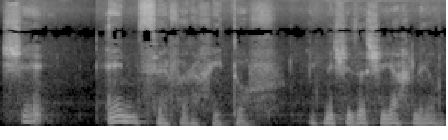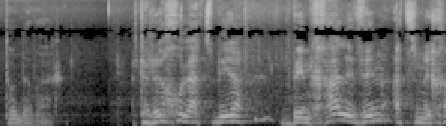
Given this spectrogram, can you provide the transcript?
שאין ספר הכי טוב, מפני שזה שייך לאותו דבר. אתה לא יכול להצביע בינך לבין עצמך,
